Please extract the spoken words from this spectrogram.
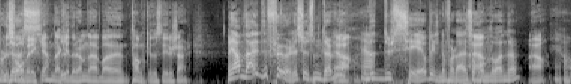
For du døs- sover ikke, det er ikke drøm, det er bare en tanke du styrer sjøl. Ja, men det, er, det føles ut som drøm. Ja. Du ser jo bildene for deg som Ja. om det var en drøm. Ja.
